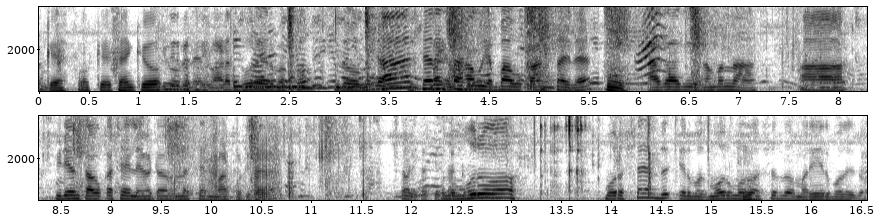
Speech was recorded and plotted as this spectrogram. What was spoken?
ಓಕೆ ಓಕೆ ಥ್ಯಾಂಕ್ ಯು ದೂರ ಇರಬೇಕು ಇದು ವಿಷಾರಹಿತ ಹಾಗೂ ಹೆಬ್ಬಾವು ಕಾಣಿಸ್ತಾ ಇದೆ ಹಾಗಾಗಿ ನಮ್ಮನ್ನ ಆ ಹಿಡಿಯುವಂಥ ಅವಕಾಶ ಇಲ್ಲಿ ಲೆವೆಟವರೆಲ್ಲ ಸೇರ್ ಮಾಡಿಕೊಟ್ಟಿದ್ದಾರೆ. ಒಂದು ಮೂರು ಮೂರು ವರ್ಷದ್ದು ಇರ್ಬೋದು ಮೂರು ಮೂರು ವರ್ಷದ್ದು ಮರಿ ಇರ್ಬೋದು ಇದು.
